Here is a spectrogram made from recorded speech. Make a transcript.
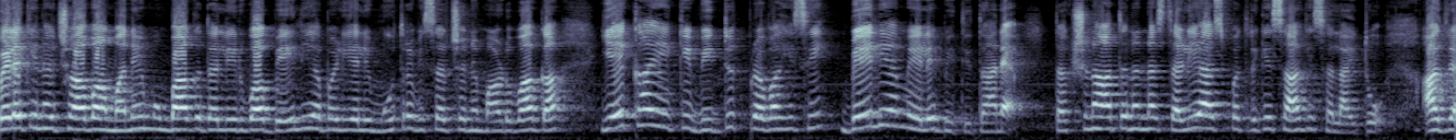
ಬೆಳಗಿನ ಜಾವ ಮನೆ ಮುಂಭಾಗದಲ್ಲಿರುವ ಬೇಲಿಯ ಬಳಿಯಲ್ಲಿ ಮೂತ್ರ ವಿಸರ್ಜನೆ ಮಾಡುವಾಗ ಏಕಾಏಕಿ ವಿದ್ಯುತ್ ಪ್ರವಹಿಸಿ ಬೇಲಿಯ ಮೇಲೆ ಬಿದ್ದಿದ್ದಾನೆ. ತಕ್ಷಣ ಆತನನ್ನ ಸ್ಥಳೀಯ ಆಸ್ಪತ್ರೆಗೆ ಸಾಗಿಸಲಾಯಿತು. ಆದರೆ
